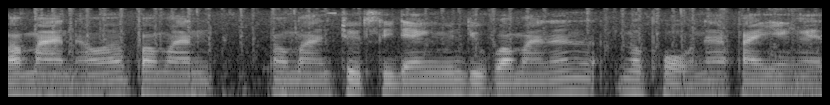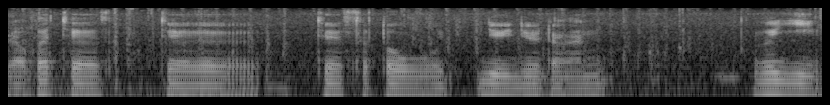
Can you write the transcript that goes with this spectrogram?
ประมาณเอาว่าประมาณประมาณจุดสีแดงมันอยู่ประมาณนั้นเราโผล่หน้าไปยังไง เราก็เจอเจอเจอศัตรูยืนอยู่ตรงนั้นก็ยิง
